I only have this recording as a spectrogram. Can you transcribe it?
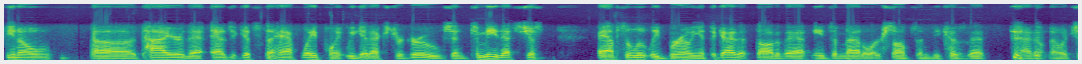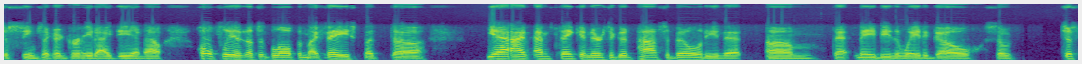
you know, uh, tire that as it gets to the halfway point, we get extra grooves. And to me, that's just absolutely brilliant. The guy that thought of that needs a medal or something because that I don't know. It just seems like a great idea. Now, hopefully, it doesn't blow up in my face, but uh, yeah, I, I'm thinking there's a good possibility that um, that may be the way to go. So just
